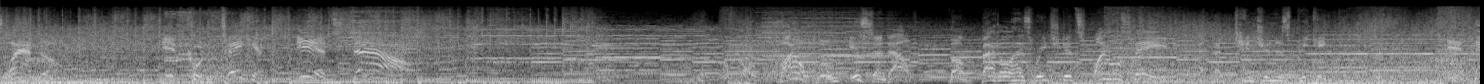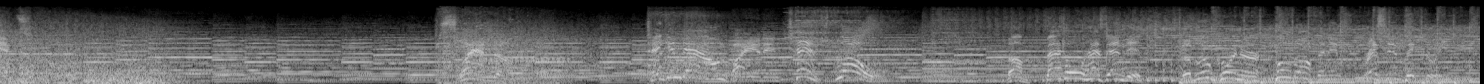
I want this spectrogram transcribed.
Slammed him. It couldn't take it. It's down. Is sent out. The battle has reached its final stage, and the tension is peaking. It hits. Slammed him. Taken down by an intense blow. The battle has ended. The blue corner pulled off an impressive victory.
